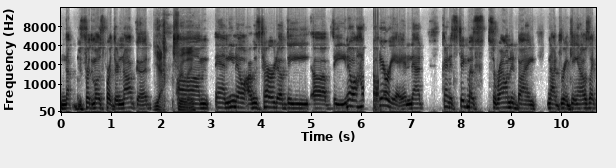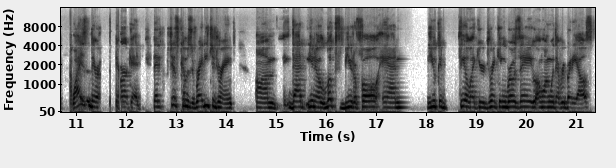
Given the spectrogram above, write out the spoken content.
not, for the most part, they're not good. Yeah, truly. Um, and you know, I was tired of the of uh, the you know Perrier and that kind of stigma surrounded by not drinking. And I was like, why isn't there a market that just comes ready to drink, um, that you know looks beautiful and you could feel like you're drinking rosé along with everybody else.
